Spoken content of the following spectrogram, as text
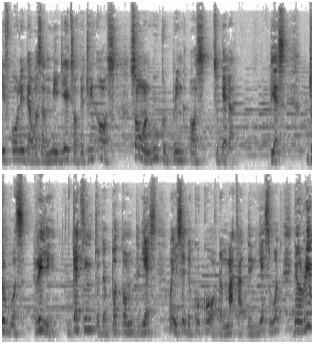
If only there was a mediator between us, someone who could bring us together. Yes, Job was really getting to the bottom. Yes, when you say the cocoa of the matter, the yes, what the real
